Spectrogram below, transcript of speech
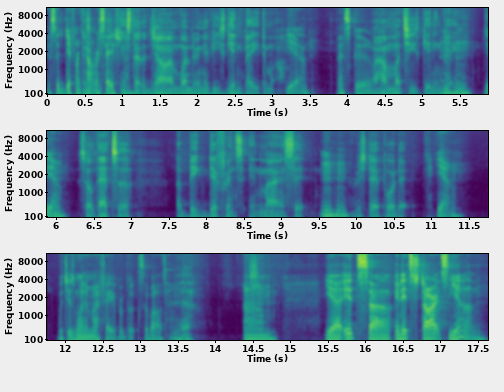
It's a different conversation. Instead of John wondering if he's getting paid tomorrow yeah. That's good. or how much he's getting paid. Mhm. Yeah. So that's a a big difference in mindset. Mm-hmm. Rich Dad Poor Dad. Yeah. Which is one of my favorite books of all time. Yeah. Um, yeah, it's uh, and it starts young.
